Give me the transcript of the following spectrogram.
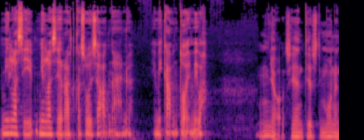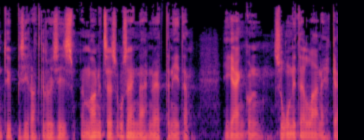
millaisia, millaisia ratkaisuja sä oot nähnyt ja mikä on toimiva? Joo, siihen tietysti monen tyyppisiä ratkaisuja. Siis mä oon itse asiassa usein nähnyt, että niitä ikään kuin suunnitellaan ehkä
